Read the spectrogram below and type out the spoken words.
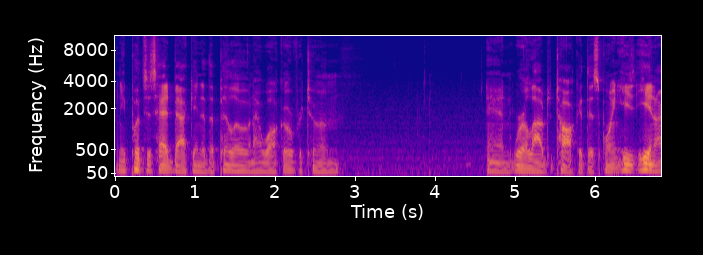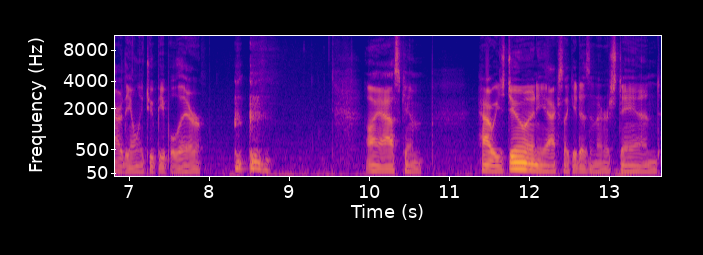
And he puts his head back into the pillow and I walk over to him. And we're allowed to talk at this point. He, he and I are the only two people there. I ask him how he's doing. He acts like he doesn't understand.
